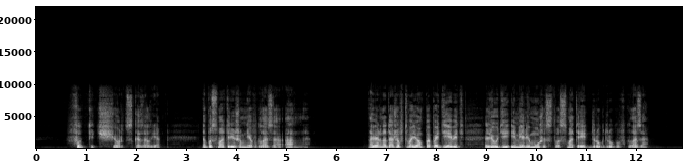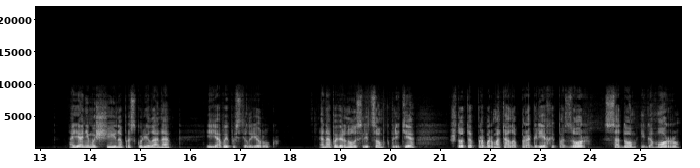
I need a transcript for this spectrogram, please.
— Фу ты, черт! — сказал я. — Да посмотри же мне в глаза, Анна. Наверное, даже в твоем ПП-9 люди имели мужество смотреть друг другу в глаза. — А я не мужчина, — проскулила она, и я выпустил ее руку. Она повернулась лицом к плите, что-то пробормотала про грех и позор, Содом и Гоморру,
